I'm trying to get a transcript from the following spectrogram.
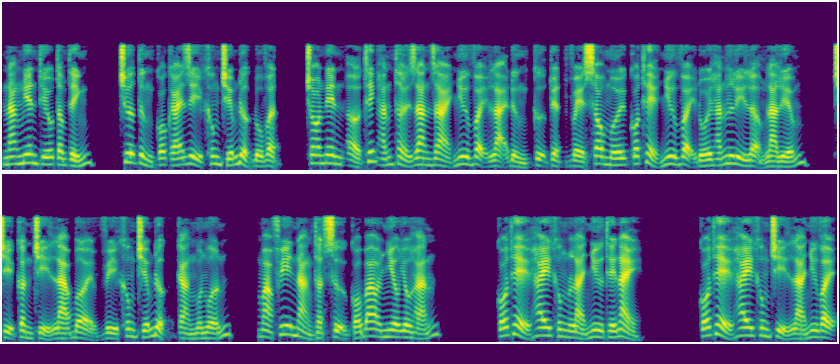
Nàng niên thiếu tâm tính, chưa từng có cái gì không chiếm được đồ vật, cho nên ở thích hắn thời gian dài như vậy lại đừng cự tuyệt về sau mới có thể như vậy đối hắn lì lợm la liếm, chỉ cần chỉ là bởi vì không chiếm được càng muốn muốn, mà phi nàng thật sự có bao nhiêu yêu hắn. Có thể hay không là như thế này? Có thể hay không chỉ là như vậy?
